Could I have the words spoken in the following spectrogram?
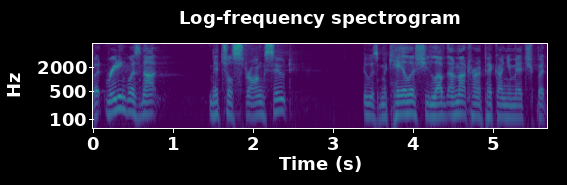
But reading was not Mitchell's strong suit it was Michaela. She loved, I'm not trying to pick on you, Mitch, but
